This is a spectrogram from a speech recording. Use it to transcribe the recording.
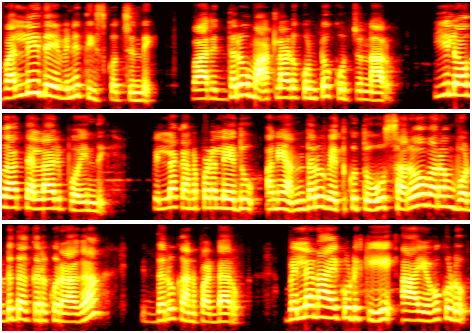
వల్లీదేవిని తీసుకొచ్చింది. వారిద్దరూ మాట్లాడుకుంటూ కూర్చున్నారు. ఈలోగా తెల్లారిపోయింది. పిల్ల కనపడలేదు అని అందరూ వెతుకుతూ సరోవరం ఒడ్డు దగ్గరకు రాగా ఇద్దరూ కనపడ్డారు. బిల్లనాయకుడికి ఆ యువకుడు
